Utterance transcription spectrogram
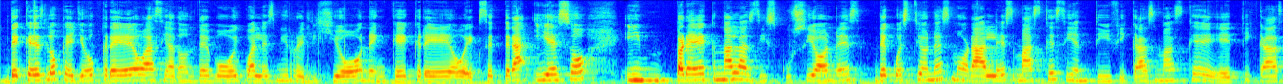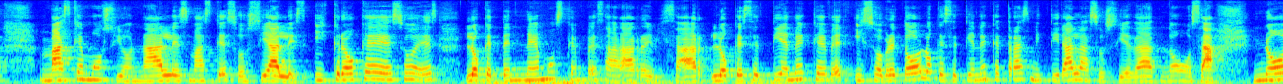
De qué es lo que yo creo, hacia dónde voy, cuál es mi religión, en qué creo, etcétera. Y eso impregna las discusiones de cuestiones morales más que científicas, más que éticas, más que emocionales, más que sociales. Y creo que eso es lo que tenemos que empezar a revisar, lo que se tiene que ver y sobre todo lo que se tiene que transmitir a la sociedad, ¿no? O sea, no,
